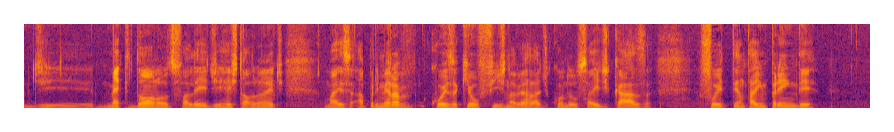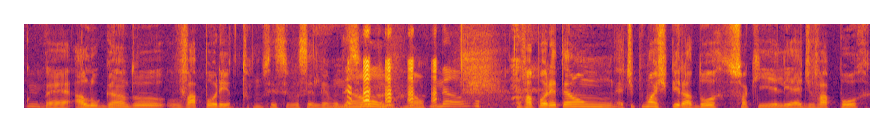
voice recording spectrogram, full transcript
de McDonald's, falei de restaurante, mas a primeira coisa que eu fiz, na verdade, quando eu saí de casa, foi tentar empreender. É, alugando vaporeto. Não sei se você lembra desse Não, não. não. O vaporeto é, um, é tipo um aspirador, só que ele é de vapor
